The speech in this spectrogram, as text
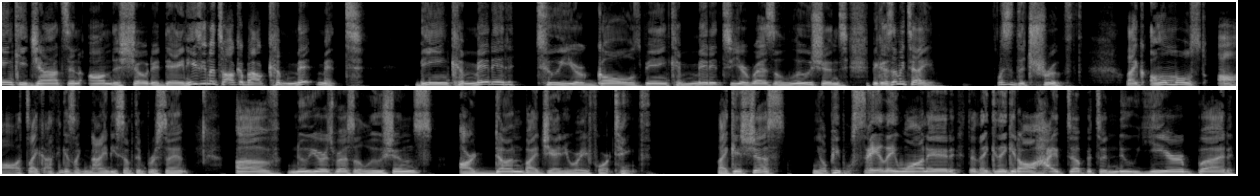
Inky Johnson on the show today, and he's going to talk about commitment, being committed to your goals, being committed to your resolutions. Because let me tell you, this is the truth. Like almost all, it's like, I think it's like 90 something percent of New Year's resolutions are done by January 14th. Like it's just, you know, people say they wanted, they they get all hyped up. It's a new year, but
